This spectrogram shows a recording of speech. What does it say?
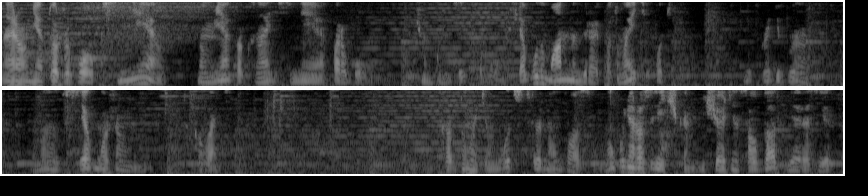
Наверное, у меня тоже волк сильнее, но у меня, как знаете, сильнее фарбол. Почему будем взять фарбол? Сейчас буду ман набирать, потом эти вот ну, вроде бы мы всех можем атаковать. Как думаете, мы вот строить базу? Мы будем разведчиками. Еще один солдат для разведки.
